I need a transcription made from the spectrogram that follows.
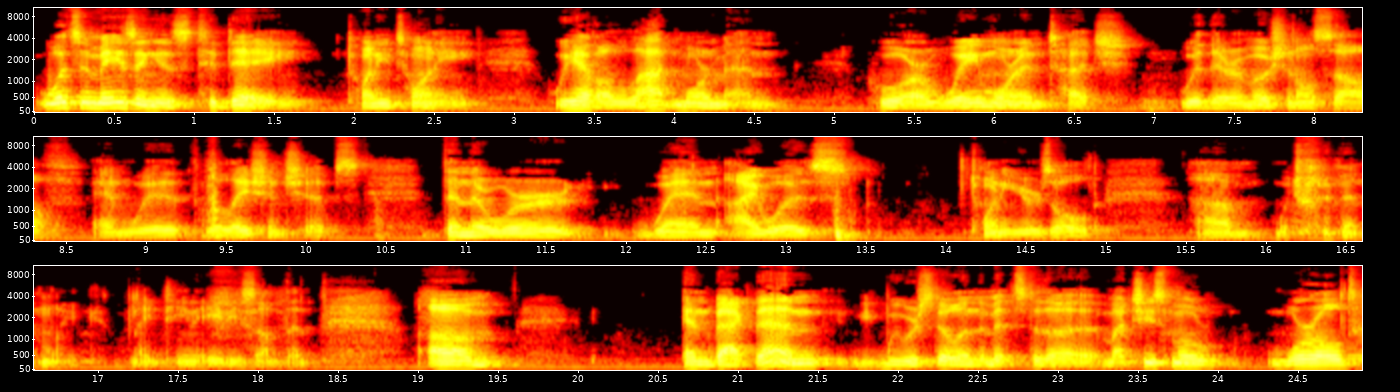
what's amazing is today, 2020, we have a lot more men who are way more in touch with their emotional self and with relationships than there were when I was 20 years old, um, which would have been like 1980 something. Um, and back then, we were still in the midst of the machismo world.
